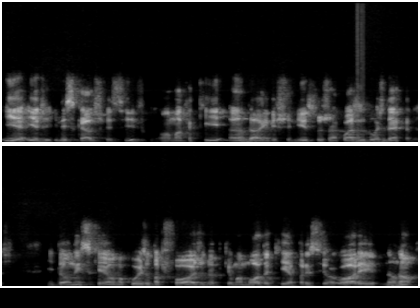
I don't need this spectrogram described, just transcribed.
E, é, e, é nesse caso específico, é uma marca que anda a investir nisso já há quase duas décadas. Então nem sequer é uma coisa toque foge, não é porque é uma moda que apareceu agora. E, não, não.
